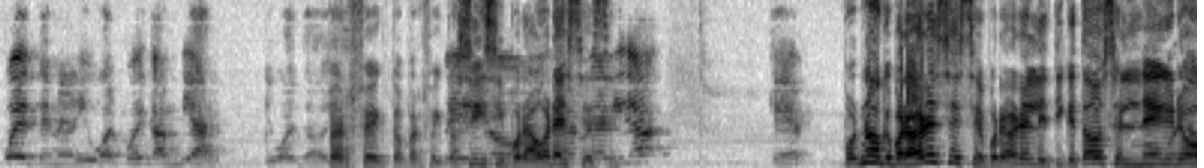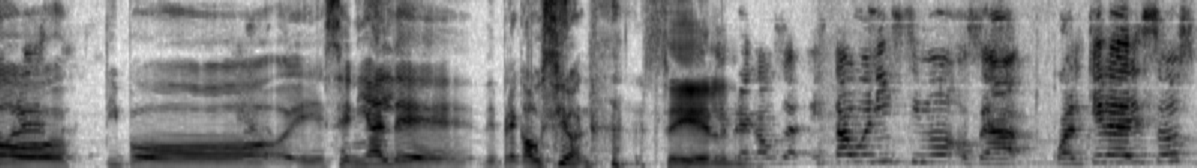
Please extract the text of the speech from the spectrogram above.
puede tener igual, puede cambiar igual todavía. Perfecto, perfecto. sí, sí, por ahora es ese. ¿Qué? No, que por ahora es ese, por ahora el etiquetado es el negro tipo eh, señal de, precaución. Sí, el... Está buenísimo, o sea, cualquiera de esos,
